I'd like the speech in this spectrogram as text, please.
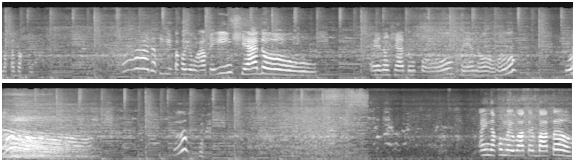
Lalakad ako. Ah, nakikita ko yung aking shadow. Ayan ang shadow ko. oh. Ayan o. Oh. Oh. Uh. Ay, naku, may water bottle.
